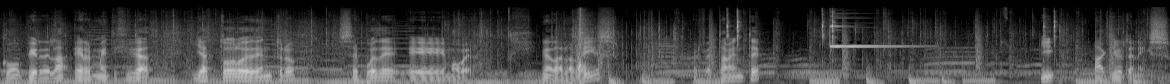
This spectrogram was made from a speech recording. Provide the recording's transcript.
Como pierde la hermeticidad y ya todo lo de dentro se puede eh, mover. Y nada, la abrís perfectamente y aquí lo tenéis,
